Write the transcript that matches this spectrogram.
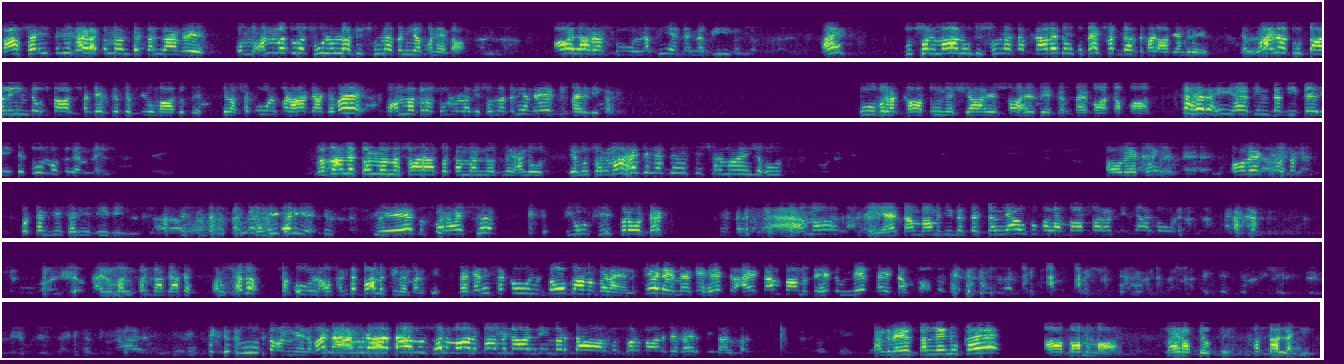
کافر اتنی غیرت مند تے اللہ انگریز کو محمد رسول اللہ کی سنت نہیں اپنے دا اعلی رسول نبی ہے نبی ہے مسلمان ان کی سنت اپناوے تو ان کو دہشت گرد کھڑا دے انگریز لانا تو تعلیم دے استاد شاگرد تے پیو ماں تے جڑا سکول پڑھا کے کہ وے محمد رسول اللہ کی سنت نہیں انگریز کی پیروی کر خوب رکھا تو نے شار صاحب کر صاحبہ کا پاس کہہ رہی ہے زندگی تیری کہ تو مسلم نہیں۔ وزا میں تم نسارا تو تمن میں حنود یہ مسلمان ہے جنہیں دیکھ کے شرمائیں یہود۔ او دیکھیں او دیکھیں وہ ٹنگی کھڑی بی بی ٹنگی کھڑی ہے۔ فیس فرش بیوٹی پروڈکٹ یہ تم بم جی تے چل جاؤ کو بلا بم مارن کی کیا لوڑ من بندہ پیا کہ ہم سب سکول نہ سنتے بم کی میں بنتی میں کہنی سکول دو بم بڑھائے کیڑے میں کہ ایک آئٹم بم تے ایک میس آئٹم بم مسلمان بم نال نہیں مرتا مسلمان بغیر نال مرتا انگریز تلے نو کہے آ بم مار غیرت دے اوتے پتہ لگی۔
